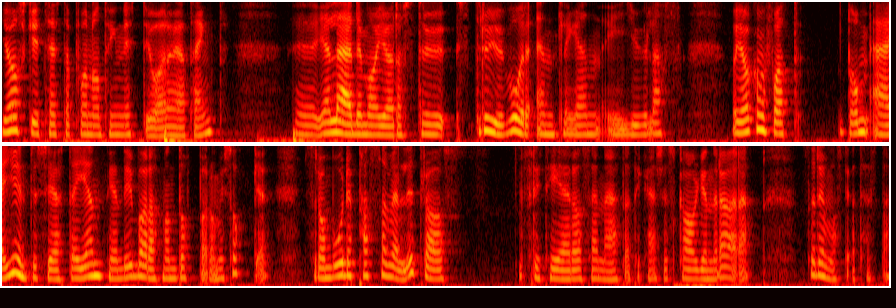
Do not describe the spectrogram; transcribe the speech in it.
Jag ska ju testa på någonting nytt i år har jag tänkt. Eh, Jag lärde mig att göra stru, struvor äntligen i julas. Och jag kommer på att de är ju inte söta egentligen, det är bara att man doppar dem i socker. Så de borde passa väldigt bra att fritera och sen äta till kanske skagenröra. Så det måste jag testa.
